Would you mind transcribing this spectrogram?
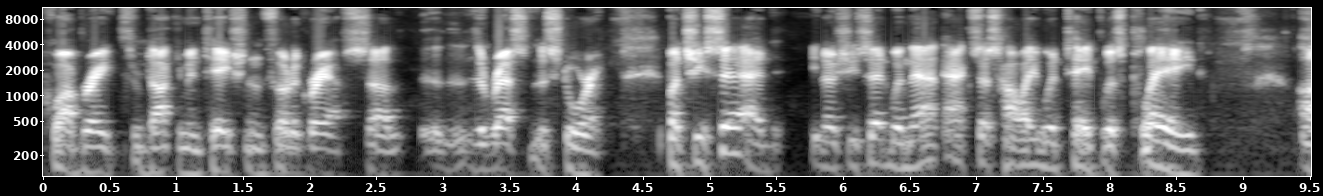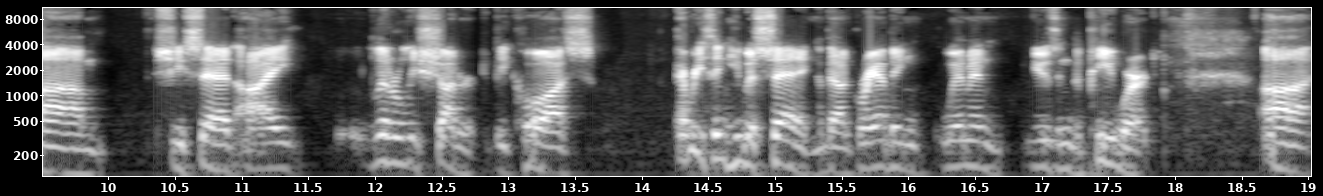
corroborate through documentation and photographs uh, the rest of the story. But she said, you know, she said when that Access Hollywood tape was played, um, she said, I literally shuddered because everything he was saying about grabbing women using the P word, uh,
